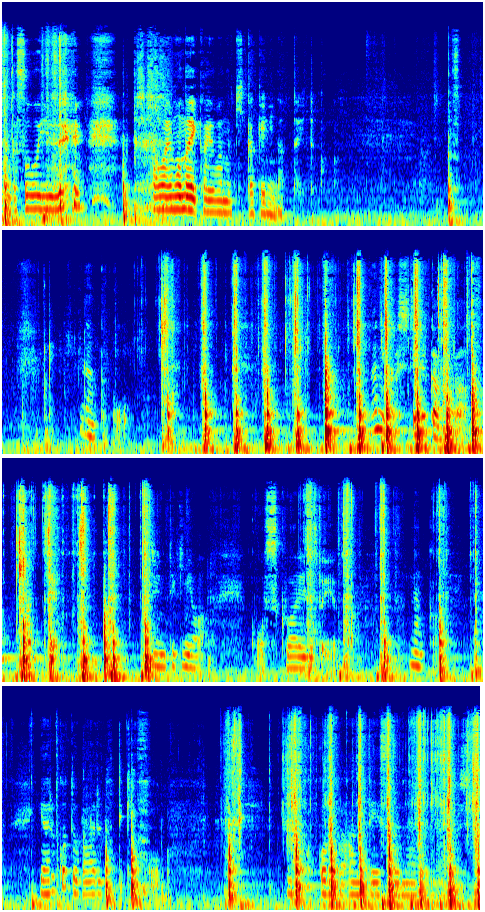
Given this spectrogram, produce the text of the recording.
なんかそういう たわいもない会話のきっかけになったりとか。なんかこう何かしてる感があって個人的には。こう救われるというかなんかやることがあるって結構心が安定するなと思いました。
